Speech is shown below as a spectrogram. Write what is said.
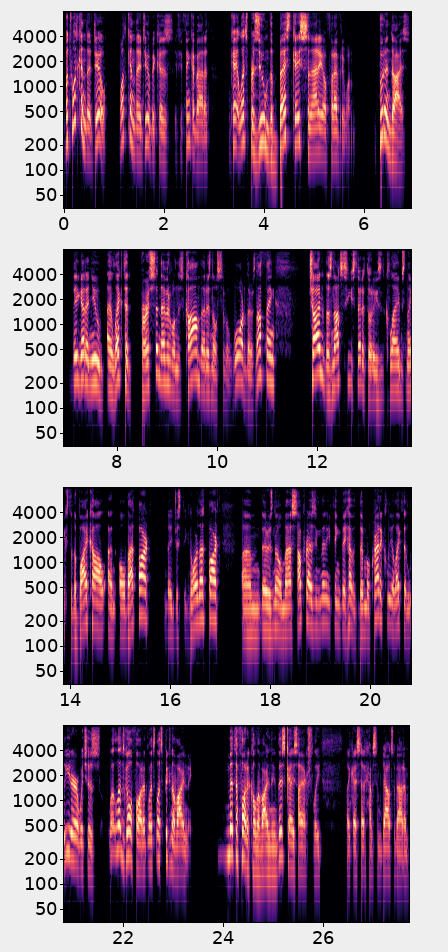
But what can they do? What can they do? Because if you think about it, okay, let's presume the best case scenario for everyone. Putin dies. They get a new elected person. Everyone is calm. There is no civil war. There is nothing. China does not seize territories it claims next to the Baikal and all that part. They just ignore that part. Um, there is no mass uprising, anything. They have a democratically elected leader, which is let, us go for it. Let's let's pick Navalny, metaphorical Navalny. In this case, I actually, like I said, have some doubts about him.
